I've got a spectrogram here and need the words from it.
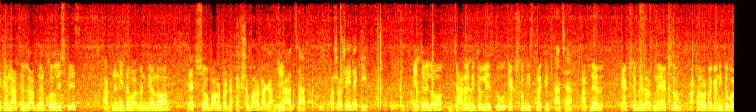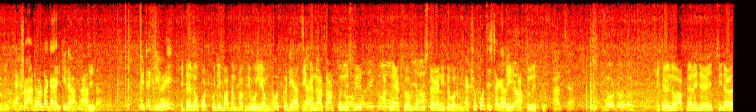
এখানে আছে হলো আপনার চল্লিশ পিস আপনি নিতে পারবেন গেল একশো বারো টাকা। একশো বারো টাকা? জি। আচ্ছা। পাশাপাশি এটা কি? এটা হলো ঝাড়ের ভিতর লিচু একশো পিস থাকে। আচ্ছা। আপনার একশো পিস আপনি একশো আঠারো টাকা নিতে পারবেন। একশো আঠারো টাকা। কিনা? আচ্ছা। এটা কি ভাই? এটা হলো কটকুটি বাদাম পাপড়ি বলি আমরা। কোটকুটি আচ্ছা। এখানে আছে আটচল্লিশ পিস আপনি একশো পঁচিশ টাকা নিতে পারবেন। একশো পঁচিশ টাকা? জি আটচল্লিশ পিস আচ্ছা। এটা হলো আপনার এই যে চিরা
